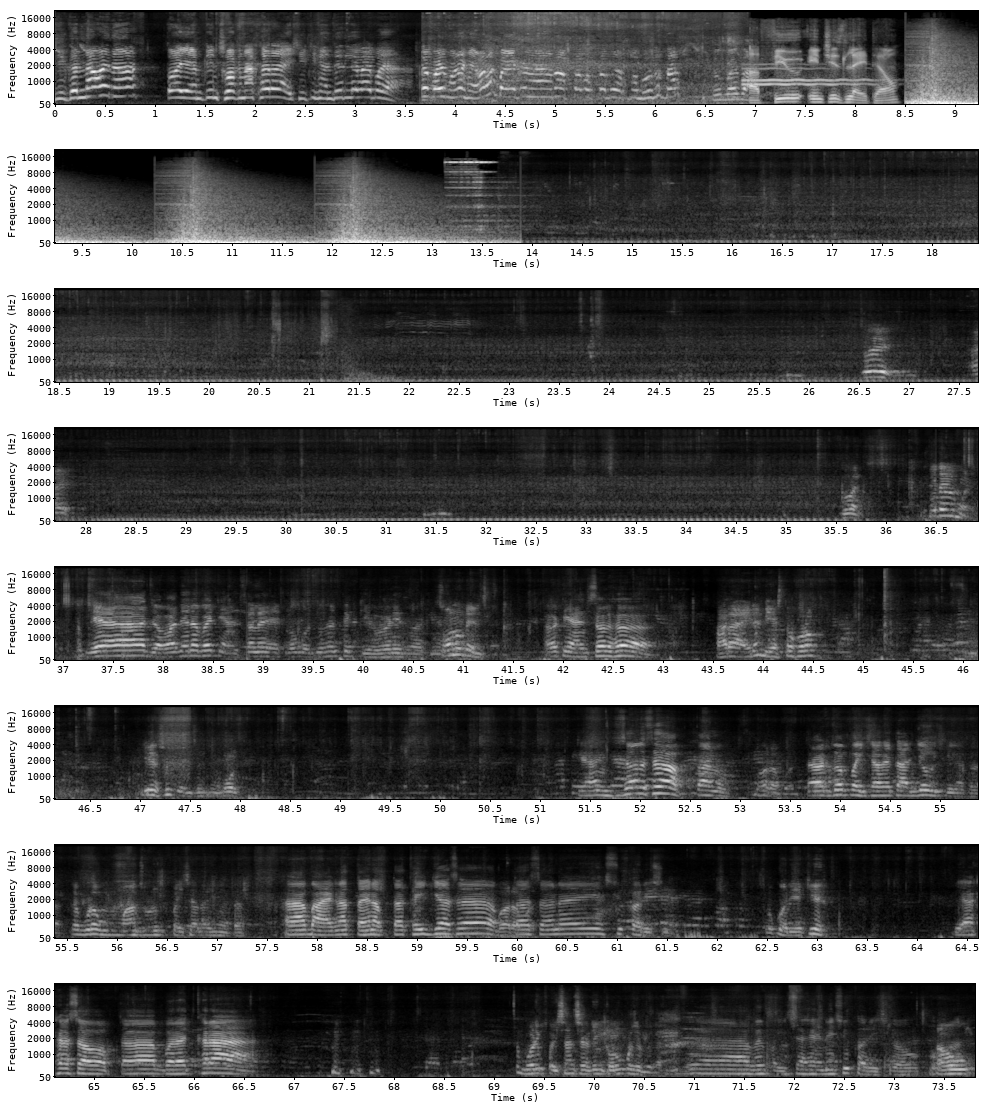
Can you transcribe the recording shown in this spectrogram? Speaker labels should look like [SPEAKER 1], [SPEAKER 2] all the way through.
[SPEAKER 1] જીગર ના હોય ને, તો એમટીન છોક ના ખરાય સીટી હંડ્રેડ લેવાય તો ભાઈ મને હેવા બોલો તો
[SPEAKER 2] તો ભાઈ
[SPEAKER 3] A few inches later.
[SPEAKER 1] બોલ. એ તમે મળે
[SPEAKER 2] લે જવા દે ને ભાઈ ટેન્શન હે એટલું બધું છે ને તે કહેવાની જ વાત
[SPEAKER 1] સોનું ટેન્શન?
[SPEAKER 2] હવે ટેન્શન હ.
[SPEAKER 1] હારા આઈને બેસ તો ખરો. એ શું ટેન્શન બોલ.
[SPEAKER 2] ટેન્શન છે હપ્તાનું.
[SPEAKER 1] બરાબર.
[SPEAKER 2] તાર જો પૈસા હોય તાર જેવું છે
[SPEAKER 1] તો બુડો માં જોડે પૈસા નહીં હતા.
[SPEAKER 2] આ બાઇકના ત્રણ હપ્તા થઈ ગયા છે. હપ્તા છે ને શું કરીશું?
[SPEAKER 1] શું કરીએ? કે
[SPEAKER 2] બેઠા સૌ હપ્તા ભરાય જ ખરા
[SPEAKER 1] વળી પૈસા સેટિંગ કરવું પડશે બધા
[SPEAKER 2] હવે પૈસા હે ને શું કરીશું છે
[SPEAKER 1] આવું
